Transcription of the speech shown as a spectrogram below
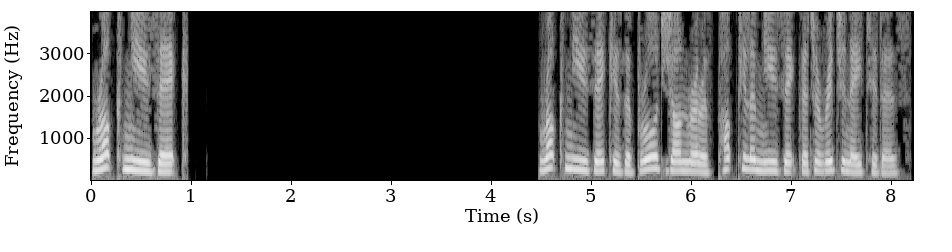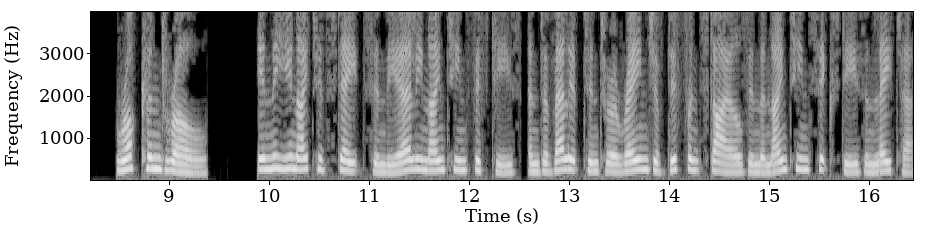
Rock music Rock music is a broad genre of popular music that originated as rock and roll in the United States in the early 1950s, and developed into a range of different styles in the 1960s and later,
